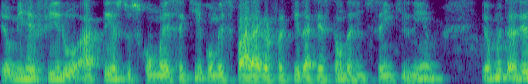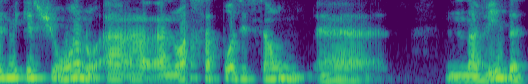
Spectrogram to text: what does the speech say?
eu me refiro a textos como esse aqui, como esse parágrafo aqui, da questão da gente ser inquilino, eu muitas vezes me questiono a, a nossa posição é, na vida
